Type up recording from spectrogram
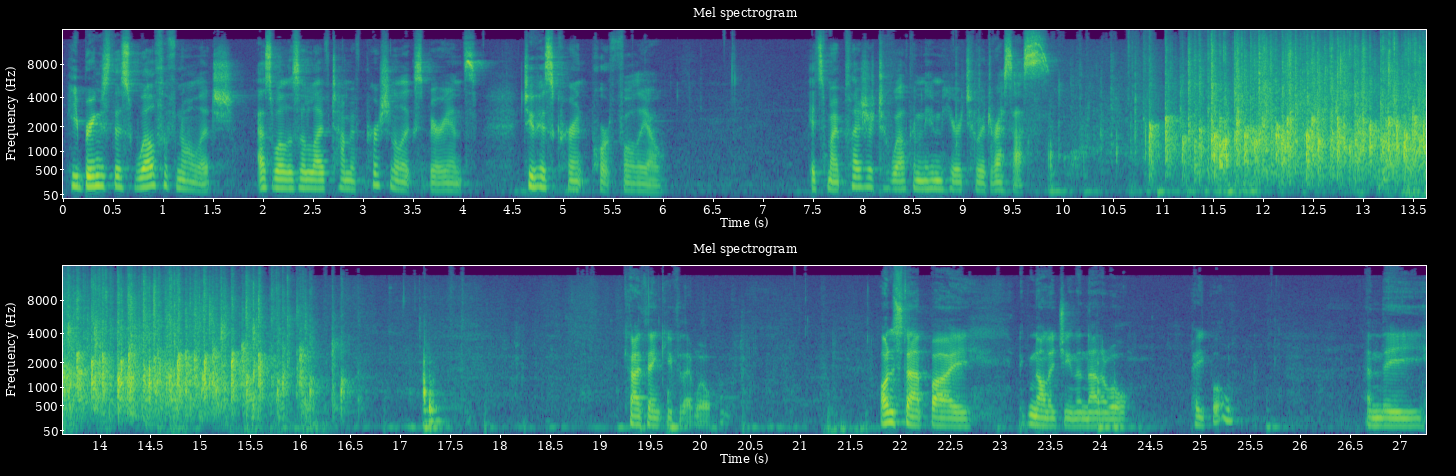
He brings this wealth of knowledge, as well as a lifetime of personal experience, to his current portfolio. It's my pleasure to welcome him here to address us. Can I thank you for that welcome? I want to start by acknowledging the Ngunnawal people and the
